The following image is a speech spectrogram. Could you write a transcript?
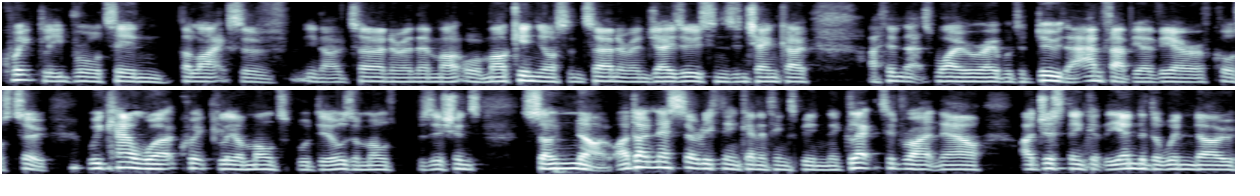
quickly brought in the likes of you know Turner and then Mar- or Marquinhos and Turner and Jesus and Zinchenko. I think that's why we were able to do that, and Fabio Vieira, of course, too. We can work quickly on multiple deals and multiple positions. So no, I don't necessarily think anything's been neglected right now. I just think at the end of the window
